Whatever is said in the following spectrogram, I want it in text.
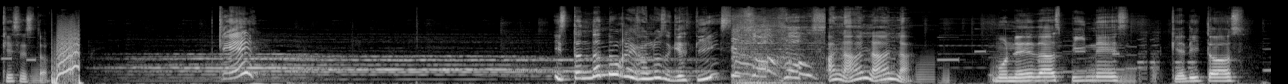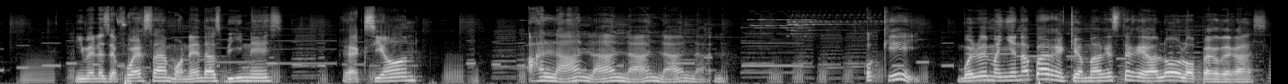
¿Qué es esto? ¿Qué? ¿Están dando regalos gratis? ¡Hala, hala, hala! Monedas, pines, créditos, niveles de fuerza, monedas, bines, reacción. ¡Hala, hala, hala, hala, hala! hala. Ok, vuelve mañana para reclamar este regalo o lo perderás.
